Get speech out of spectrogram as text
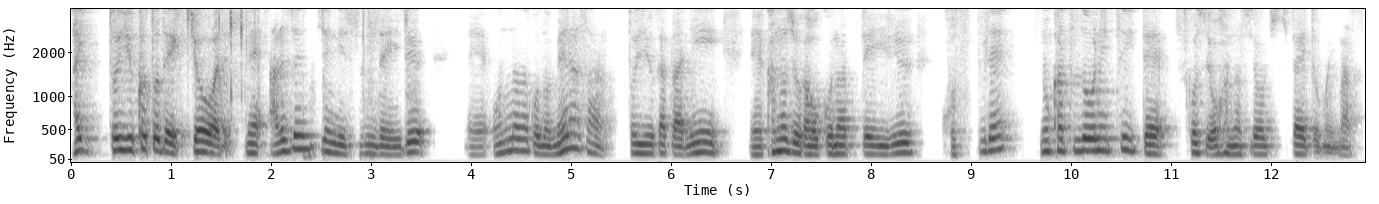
はい、ということで今日はですねアルゼンチンに住んでいる、え、女の子のメラさんという方に、え、彼女が行っているコスプレの活動について少しお話を聞きたいと思います。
